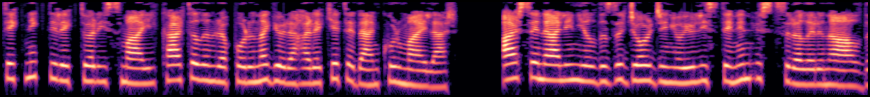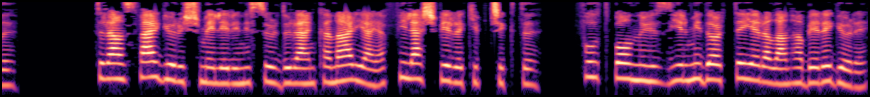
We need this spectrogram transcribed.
Teknik direktör İsmail Kartal'ın raporuna göre hareket eden kurmaylar, Arsenal'in yıldızı Jorginho'yu listenin üst sıralarına aldı. Transfer görüşmelerini sürdüren Kanarya'ya flash bir rakip çıktı. Football News 24'te yer alan habere göre,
